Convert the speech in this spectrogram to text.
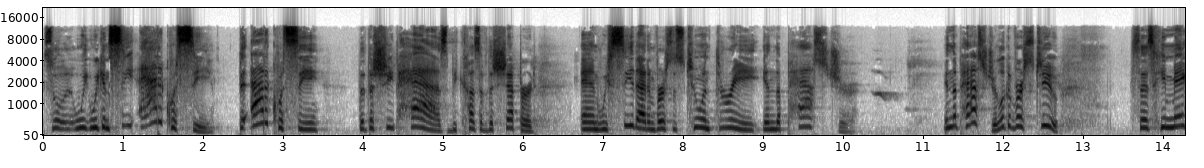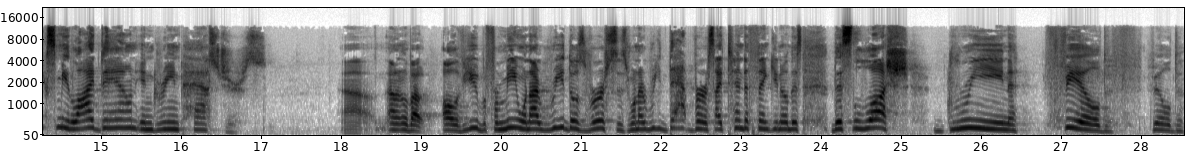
So we, we can see adequacy, the adequacy that the sheep has because of the shepherd. And we see that in verses 2 and 3 in the pasture. In the pasture. Look at verse 2. It says, He makes me lie down in green pastures. Uh, I don't know about all of you, but for me, when I read those verses, when I read that verse, I tend to think, you know, this, this lush, green field filled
